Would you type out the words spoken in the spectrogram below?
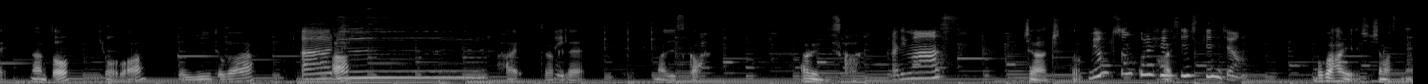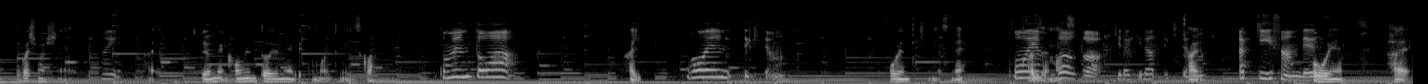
い。なんと、今日は、ポイントが、あるはい。というわけで、マジですか。あるんですか？あります。じゃあ、ちょっと、宮本さんこれ返信してんじゃん。僕は、はい、してますね。僕はしましたね。はい。ちょっと読め、コメントを読み上げてもらってもいいですか？コメントは、はい。応援ってきてます。応援ってきてますね。応援バーがキラキラってきてます。はアッキーさんです。応援。はい。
